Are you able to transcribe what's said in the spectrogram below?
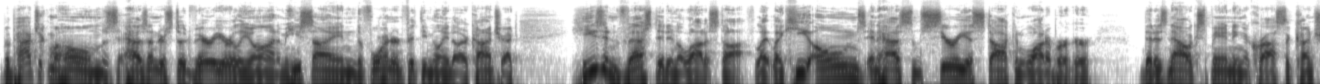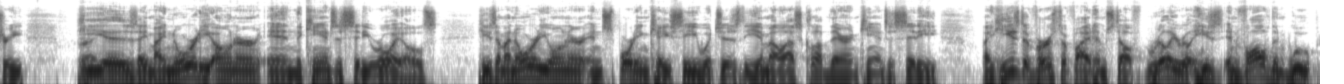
But Patrick Mahomes has understood very early on. I mean, he signed the four hundred fifty million dollar contract. He's invested in a lot of stuff. Like like he owns and has some serious stock in Whataburger that is now expanding across the country. He is a minority owner in the Kansas City Royals. He's a minority owner in Sporting KC, which is the MLS club there in Kansas City. Like he's diversified himself really, really. He's involved in Whoop,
